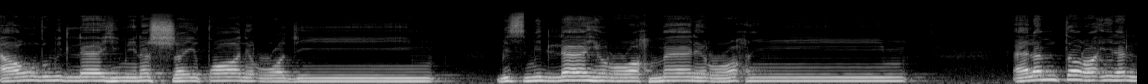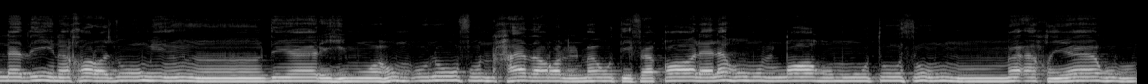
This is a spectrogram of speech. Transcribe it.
أعوذ بالله من الشيطان الرجيم. بسم الله الرحمن الرحيم. ألم تر إلى الذين خرجوا من ديارهم وهم ألوف حذر الموت فقال لهم الله موتوا ثم أحياهم؟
